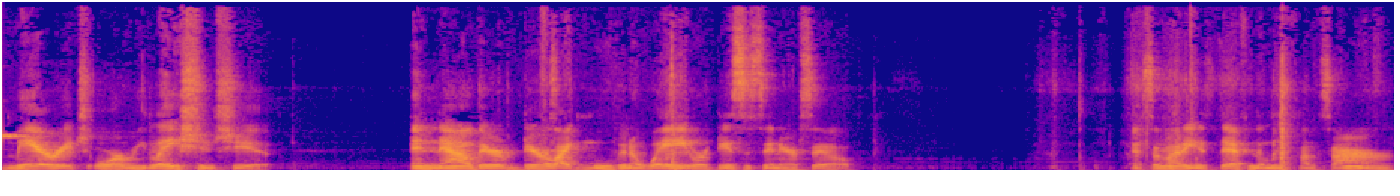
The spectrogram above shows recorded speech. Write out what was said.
marriage or a relationship. And now they're they're like moving away or distancing themselves. And somebody is definitely concerned.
